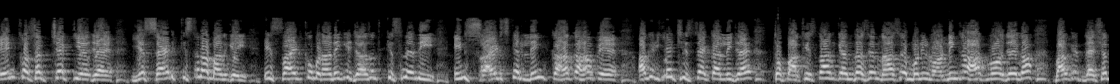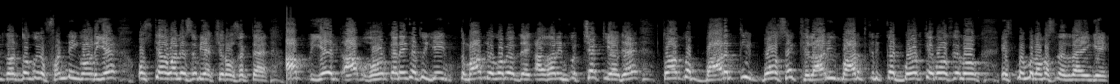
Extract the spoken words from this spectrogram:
इनको सब चेक किया जाए, ये साइड किस तरह बन गई, इस साइड को बनाने की इजाज़त किसने दी? इन साइट्स इसके लिंक कहाँ कहाँ पे है? अगर ये चीज़ तय कर ली जाए तो पाकिस्तान के अंदर से ना सिर्फ़ मनी लॉन्ड्रिंग का हाथ में हो जाएगा, बल्कि दहशतगर्दों की फंडिंग हो रही है, उसके हवाले से भी एक्शन हो सकता है। आप ये आप गौर करेंगे तो ये तमाम जगहों पर अगर इनको चेक किया जाए तो आपको भारत की बहुत से खिलाड़ी, भारत क्रिकेट बोर्ड के बहुत से लोग इसमें मुलवस नज़र आएँगे।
